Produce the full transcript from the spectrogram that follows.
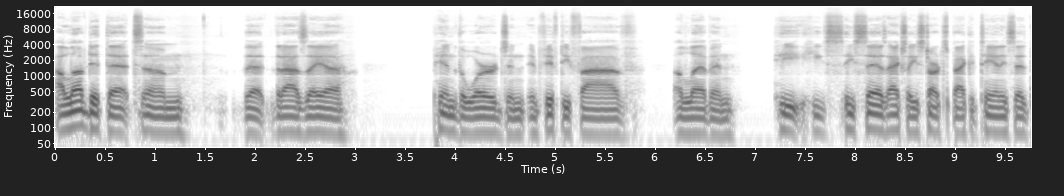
I loved it that um, that that Isaiah penned the words in, in 55 11 he he he says actually he starts back at 10 he said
